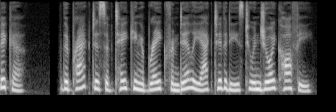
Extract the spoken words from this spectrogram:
Fika. The practice of taking a break from daily activities to enjoy coffee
